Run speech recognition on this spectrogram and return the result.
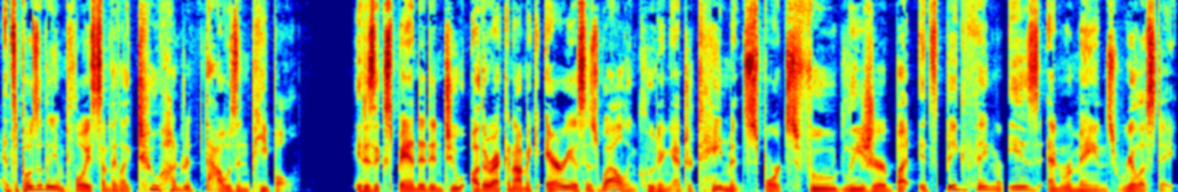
and supposedly employs something like 200,000 people. It has expanded into other economic areas as well, including entertainment, sports, food, leisure, but its big thing is and remains real estate.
